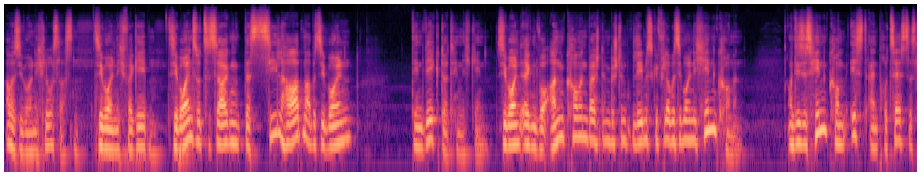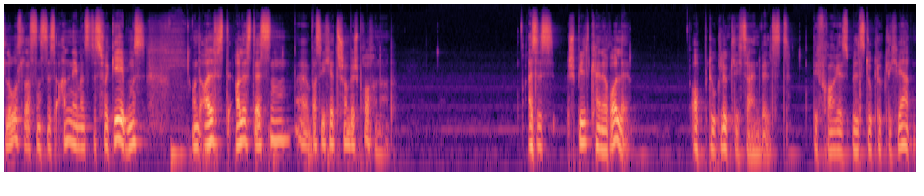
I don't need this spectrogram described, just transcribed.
aber sie wollen nicht loslassen. Sie wollen nicht vergeben. Sie wollen sozusagen das Ziel haben, aber sie wollen den Weg dorthin nicht gehen. Sie wollen irgendwo ankommen bei einem bestimmten Lebensgefühl, aber sie wollen nicht hinkommen. Und dieses Hinkommen ist ein Prozess des Loslassens, des Annehmens, des Vergebens und alles, alles dessen, äh, was ich jetzt schon besprochen habe. Also es spielt keine Rolle, ob du glücklich sein willst. Die Frage ist, willst du glücklich werden?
